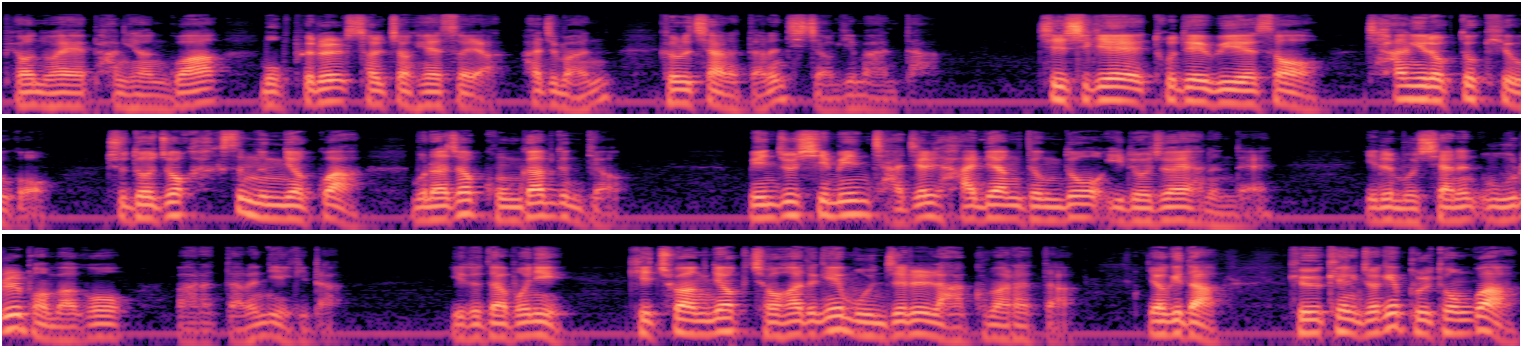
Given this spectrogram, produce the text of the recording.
변화의 방향과 목표를 설정했어야 하지만 그렇지 않았다는 지적이 많다. 지식의 토대 위에서 창의력도 키우고 주도적 학습 능력과 문화적 공감 능력, 민주시민 자질 함양 등도 이루어져야 하는데 이를 무시하는 우를 범하고 말았다는 얘기다. 이러다 보니 기초학력 저하 등의 문제를 낳고 말았다. 여기다 교육행정의 불통과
